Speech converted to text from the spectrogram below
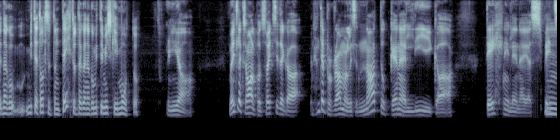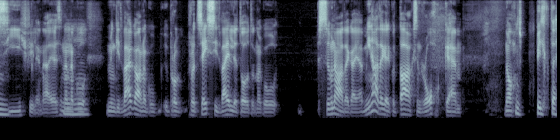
et nagu mitte, et otseselt on tehtud, aga nagu mitte miski ei muutu. jaa, ma ütleks omalt poolt sotsidega, nende programm on lihtsalt natukene liiga tehniline ja spetsiifiline mm. ja siin on mm Mhm. -hmm. nagu mingid väga nagu pro protsessid välja toodud nagu sõnadega ja mina tegelikult tahaksin rohkem noh, pilte,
